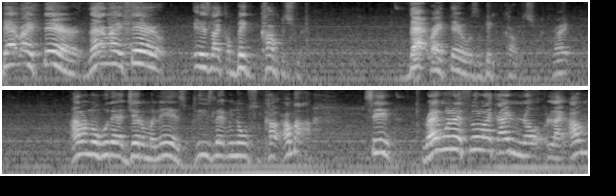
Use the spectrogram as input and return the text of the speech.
that right there, that right there is like a big accomplishment. That right there was a big accomplishment, right? I don't know who that gentleman is. Please let me know. Some I'm a, see, right when I feel like I know, like I'm,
